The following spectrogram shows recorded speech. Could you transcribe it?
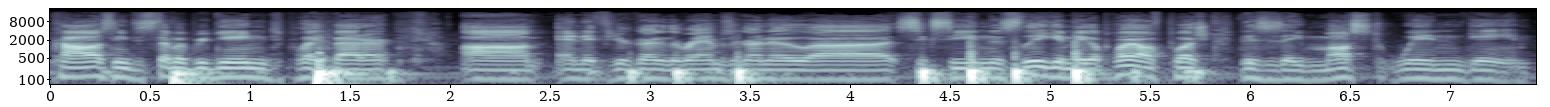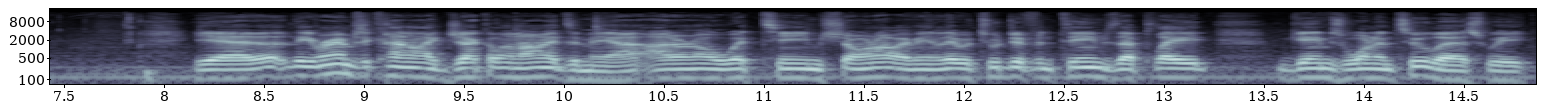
Collis need to step up your game, need to play better. Um, and if you're going to, the Rams are going to uh, succeed in this league and make a playoff push, this is a must win game. Yeah, the- Rams are kind of like Jekyll and Hyde to me. I, I don't know what team's showing up. I mean, there were two different teams that played games one and two last week.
